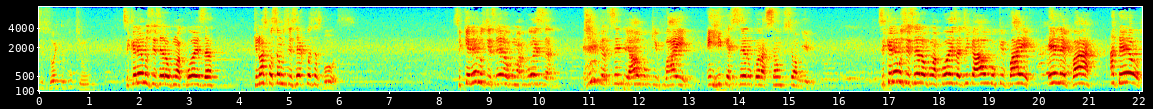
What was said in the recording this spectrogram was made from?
18, 21. Se queremos dizer alguma coisa, que nós possamos dizer coisas boas. Se queremos dizer alguma coisa, diga sempre algo que vai enriquecer o coração do seu amigo. Se queremos dizer alguma coisa, diga algo que vai elevar a Deus.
